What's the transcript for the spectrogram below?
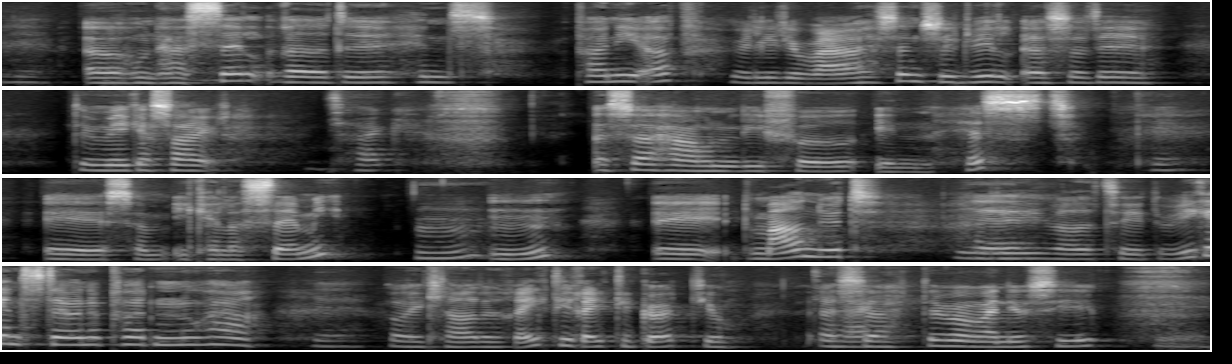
Yeah. Og hun har selv reddet øh, hendes pony op, hvilket jo var sindssygt vildt. Altså, det, det er mega sejt. Tak. Og så har hun lige fået en hest, okay. øh, som I kalder Sammy. Mm. Mm. Øh, det er meget nyt. Yeah. Har lige været til et weekendstævne på den nu her. Yeah. Og I klarede det rigtig, rigtig godt jo. Tak. Altså, det må man jo sige. Yeah.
